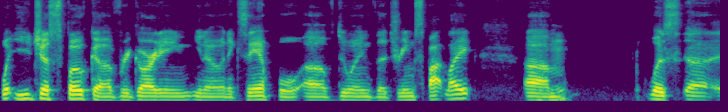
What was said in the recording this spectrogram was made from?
what you just spoke of regarding, you know, an example of doing the dream spotlight. Um, mm-hmm was uh,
